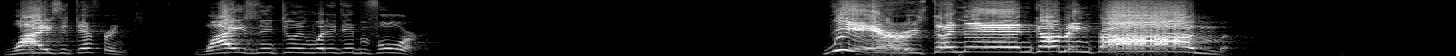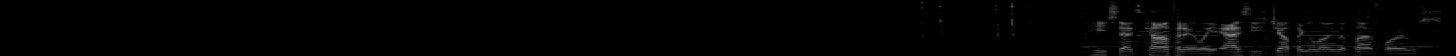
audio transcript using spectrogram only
Why is it different? Why isn't it doing what it did before? Where's the man coming from? He said confidently as he's jumping along the platforms.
